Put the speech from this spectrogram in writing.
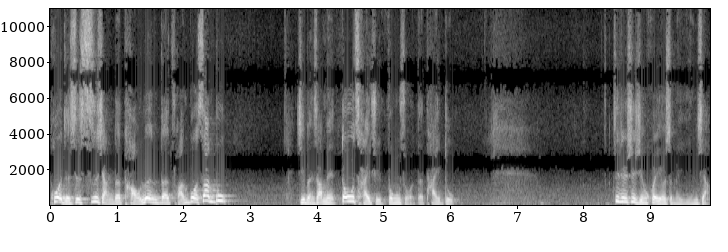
或者是思想的讨论的传播散布。基本上面都采取封锁的态度，这件事情会有什么影响？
